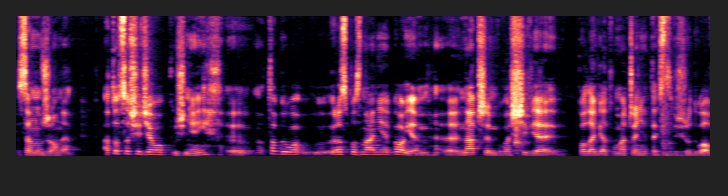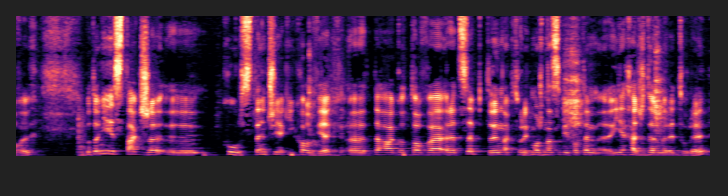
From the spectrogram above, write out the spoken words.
zanurzone. A to, co się działo później, y, no to było rozpoznanie bojem, y, na czym właściwie polega tłumaczenie tekstów źródłowych. Bo to nie jest tak, że y, kurs ten czy jakikolwiek y, da gotowe recepty, na których można sobie potem y, jechać do emerytury.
